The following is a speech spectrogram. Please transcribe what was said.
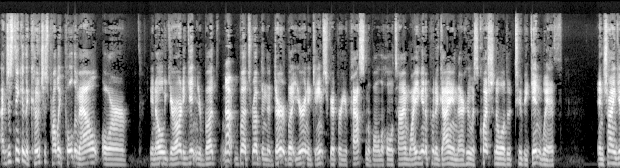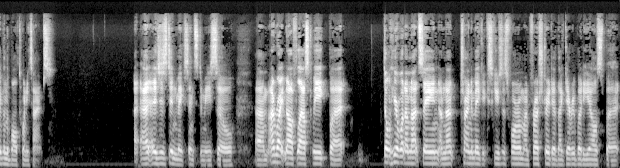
I'm just thinking the coaches probably pulled him out, or you know, you're already getting your butt not butts rubbed in the dirt, but you're in a game script where you're passing the ball the whole time. Why are you going to put a guy in there who was questionable to, to begin with, and try and give him the ball 20 times? I, it just didn't make sense to me. So um, I'm writing off last week, but don't hear what I'm not saying. I'm not trying to make excuses for him. I'm frustrated like everybody else, but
